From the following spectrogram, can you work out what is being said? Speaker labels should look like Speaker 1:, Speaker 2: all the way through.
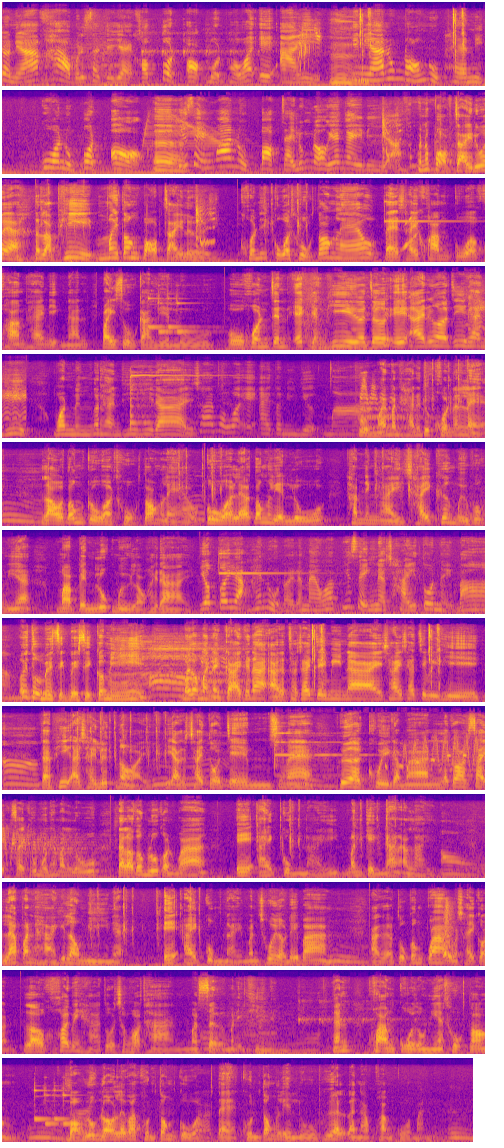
Speaker 1: ดี๋ยวนี้ข่าวบริษัทใหญ่ๆเขาปลดออกหมดเพราะว่า AI
Speaker 2: อืม
Speaker 1: ทีเนี้ยลูกน้องหนูแพนิคกลัวหนูปลดออก
Speaker 2: เออ
Speaker 1: พี่เซงว่าหนูปลอบใจลูกน้องยังไงดีอะ
Speaker 2: มันต้องปลอบใจด้วยอะสำหรับพี่ไม่ต้องปลอบใจเลย คนที่กลัวถูกต้องแล้ว แต่ใช้ความกลัวความแพนิคนั้น ไปสู่การเรียนรู้ โอ้คน Gen X อย่างพี่จะเจอ AI เทคโนโลยีแทนที่วันหนึ่งก็แทนที่พี่ได้
Speaker 1: ใช่เพราะว่า AI ตอนนี้เยอะมาก
Speaker 2: ถูกไหมมันแทนได้ทุกคนนั่นแหละ
Speaker 1: อืม
Speaker 2: เราต้องกลัวถูกต้องแล้ว กลัวแล้วต้องเรียนรู้ทำยังไงใช้เครื่องมือพวกนี้มาเป็นลูกมือเราให้ได้
Speaker 1: ยกตัวอย่างให้หนูหน่อยได้ไหมว่าพี่เซงเนี่ยใช้ตัวไหนบ้าง
Speaker 2: เฮ้ยตัวเบสิกเบสิกก็มี
Speaker 1: อ๋อ
Speaker 2: ไม่ต้องไปไหนไกลก็ได้ อาจจะใช้ Gemini ใช้ ChatGPT
Speaker 1: อ่า
Speaker 2: แต่พี่อาจจะใช้ลึกหน่อย พี่อาจจะใช้ตัวเจมส์ใช่ไหม
Speaker 1: อืม
Speaker 2: เพื่อคุยกับมันแล้วก็ใส่ใส่ข้อมูลให้มันรู้ แต่เราต้องรู้ก่อนว่า AI กลุ่มไหนมันเก่งด้านอะไร
Speaker 1: อ๋อ
Speaker 2: แล้วปัญหาที่เรามีเนี่ย AI กลุ่มไหนมันช่วยเราได้บ้าง
Speaker 1: อืม
Speaker 2: อาจจะเอาตัวกว้างๆมาใช้ก่อน เราค่อยไปหาตัวเฉพาะทางมาเสริมมันอีกทีหนึ่งงั้นความกลัวตรงเนี้ยถูกต้อง
Speaker 1: อืม
Speaker 2: บอกลูกน้องเลยว่าคุณต้องกลัว แต่คุณต้องเรียนรู้เพื่อระงับความกลัวมัน
Speaker 1: อืม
